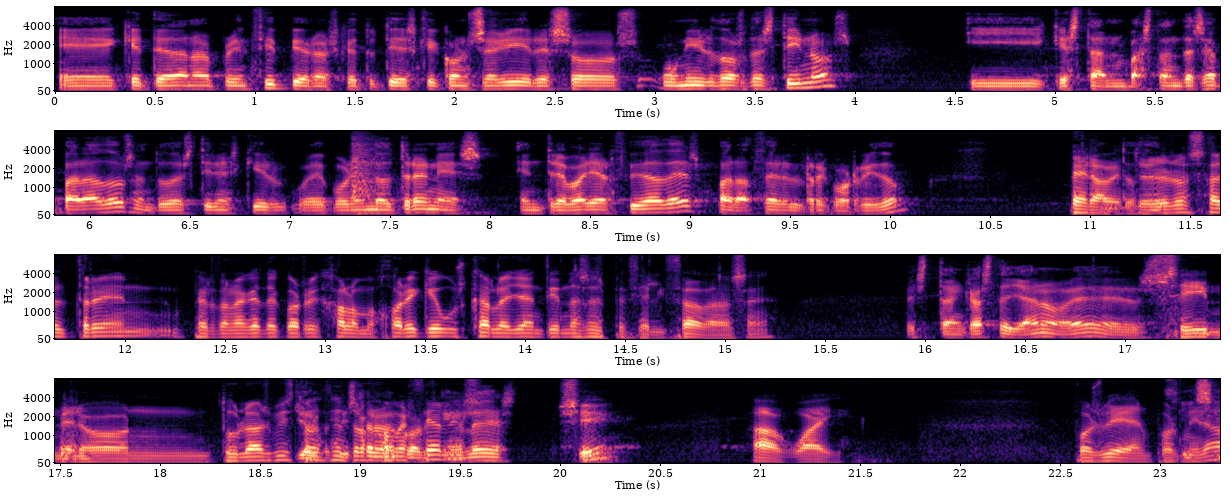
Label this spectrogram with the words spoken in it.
eh, que te dan al principio en los que tú tienes que conseguir esos unir dos destinos y que están bastante separados entonces tienes que ir eh, poniendo trenes entre varias ciudades para hacer el recorrido pero aventureros al tren perdona que te corrija a lo mejor hay que buscarla ya en tiendas especializadas ¿eh? está en castellano ¿eh? sí pero tú lo has visto en centros comerciales sí Ah, guay. Pues bien, pues mira,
